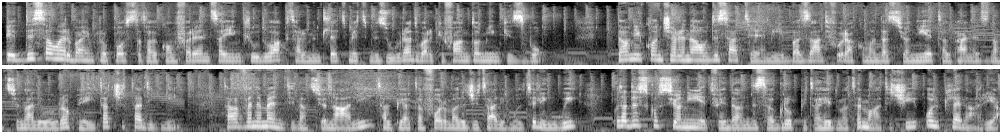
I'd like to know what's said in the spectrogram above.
Id-49 proposta tal-Konferenza jinkludu aktar minn 300 miżura dwar kif għandhom jinkisbu. Dawn jikkonċernaw disa' temi bbażati fuq rakkomandazzjonijiet tal-Panels Nazzjonali u Ewropej taċ-ċittadini. ta' avvenimenti nazzjonali, tal-pjattaforma diġitali multilingwi u ta' diskussjonijiet fi ħdan disa' gruppi ta' ħidma tematiċi u l-plenarja.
